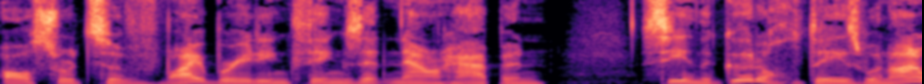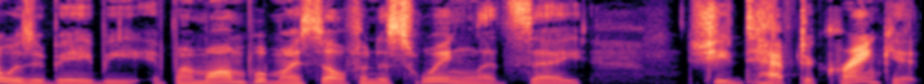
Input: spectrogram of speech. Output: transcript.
all sorts of vibrating things that now happen. See, in the good old days when I was a baby, if my mom put myself in a swing, let's say, she'd have to crank it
